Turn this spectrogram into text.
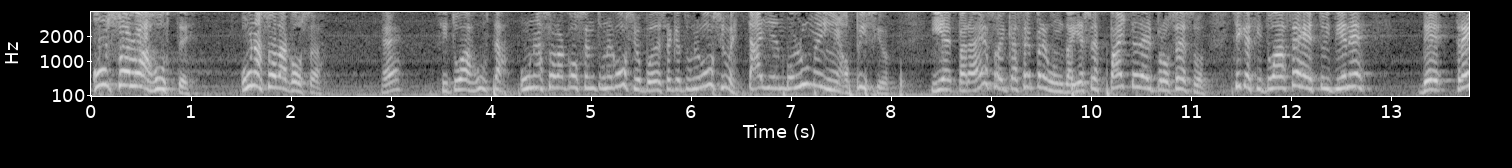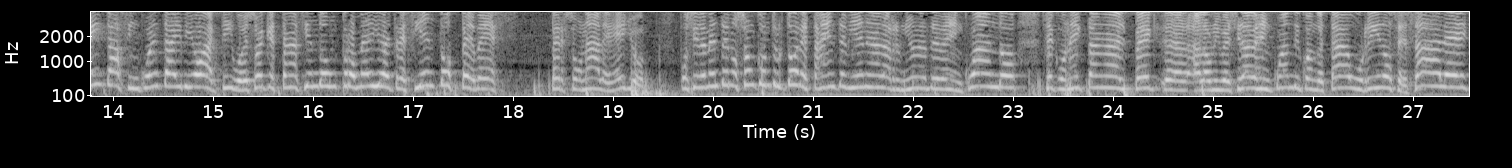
Un solo ajuste una sola cosa. ¿eh? Si tú ajustas una sola cosa en tu negocio, puede ser que tu negocio estalle en volumen y en auspicio. Y para eso hay que hacer preguntas y eso es parte del proceso. Así que si tú haces esto y tienes de 30 a 50 IBO activos. Eso es que están haciendo un promedio de 300 PBs personales ellos. Posiblemente no son constructores, esta gente viene a las reuniones de vez en cuando, se conectan al PEC, a la universidad de vez en cuando y cuando está aburrido se sale,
